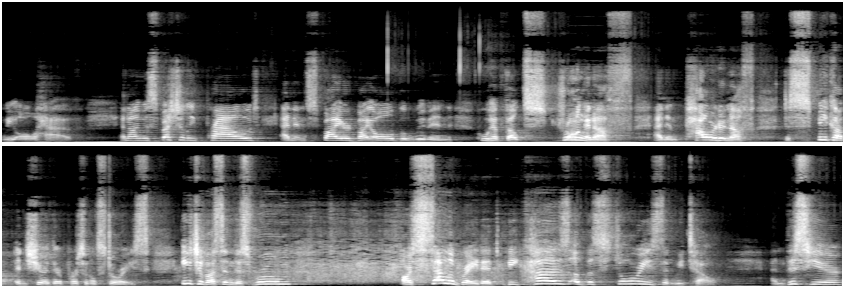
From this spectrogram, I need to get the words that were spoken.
we all have. And I'm especially proud and inspired by all the women who have felt strong enough and empowered enough to speak up and share their personal stories. Each of us in this room are celebrated because of the stories that we tell. And this year,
